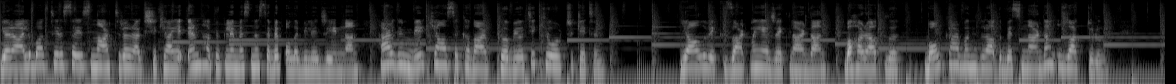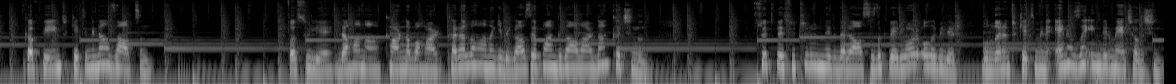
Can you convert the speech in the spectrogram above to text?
Yararlı bakteri sayısını artırarak şikayetlerin hafiflemesine sebep olabileceğinden her gün bir kase kadar probiyotik yoğurt tüketin. Yağlı ve kızartma yiyeceklerden, baharatlı, bol karbonhidratlı besinlerden uzak durun. Kafein tüketimini azaltın. Fasulye, lahana, karnabahar, kara lahana gibi gaz yapan gıdalardan kaçının. Süt ve süt ürünleri de rahatsızlık veriyor olabilir. Bunların tüketimini en aza indirmeye çalışın.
